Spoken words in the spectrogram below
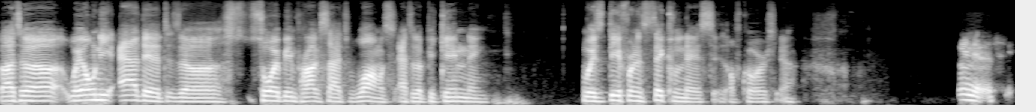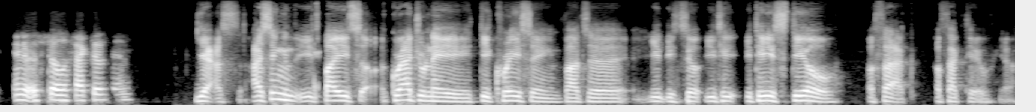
But uh, we only added the soybean peroxidase once at the beginning, with different thicknesses, of course. Yeah. And it was and it was still effective then. Yes, I think it's but it's gradually decreasing, but uh, it it's still it, it is still effect effective. Yeah.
